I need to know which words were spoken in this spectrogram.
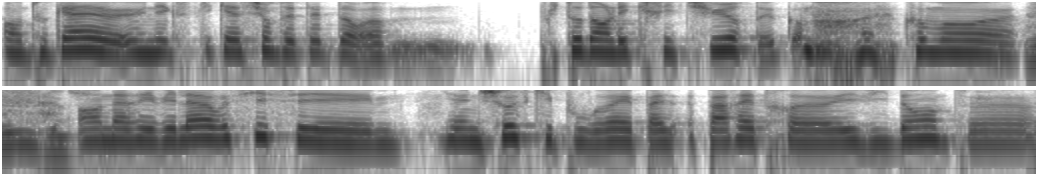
en tout cas, une explication peut-être plutôt dans l'écriture de comment, comment euh, Oui, en arriver là aussi. C'est il y a une chose qui pourrait pa- paraître euh, évidente euh,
